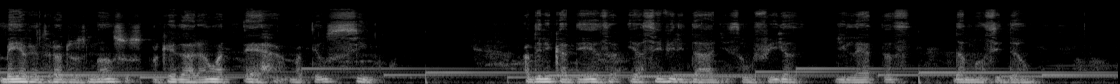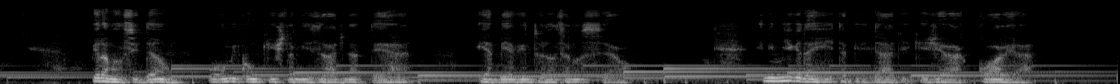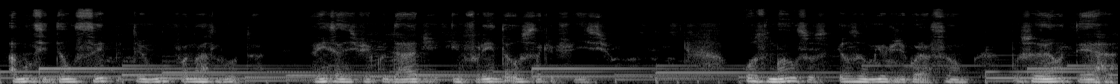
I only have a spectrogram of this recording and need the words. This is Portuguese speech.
Bem-aventurados os mansos, porque darão a terra. Mateus 5. A delicadeza e a civilidade são filhas diletas da mansidão. Pela mansidão, o homem conquista a amizade na terra e a bem-aventurança no céu. Inimiga da irritabilidade que gera a cólera, a mansidão sempre triunfa nas lutas, vence as dificuldades, enfrenta o sacrifício. Os mansos e os humildes de coração possuirão a terra,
